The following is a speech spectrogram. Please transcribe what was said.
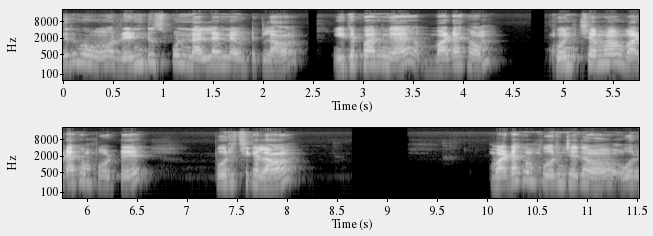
திரும்பவும் ரெண்டு ஸ்பூன் நல்லெண்ணெய் விட்டுக்கலாம். இதை பாருங்க வடகம். கொஞ்சமாக வடகம் போட்டு பொரிச்சிக்கலாம் வடகம் பொரிஞ்சதும் ஒரு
